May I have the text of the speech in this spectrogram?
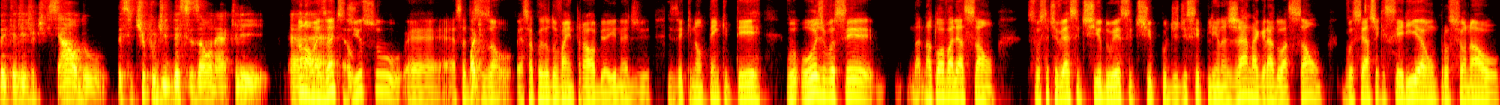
da inteligência artificial, do, desse tipo de decisão, né? Aquele. Não, não, mas é, antes disso, é, essa decisão, Pode. essa coisa do Weintraub aí, né? De dizer que não tem que ter. Hoje você, na, na tua avaliação, se você tivesse tido esse tipo de disciplina já na graduação, você acha que seria um profissional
